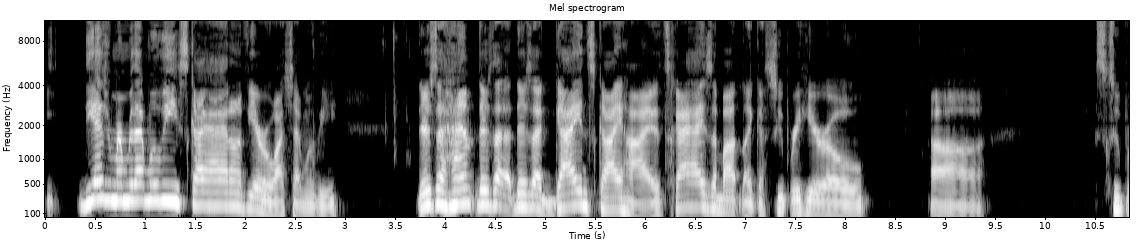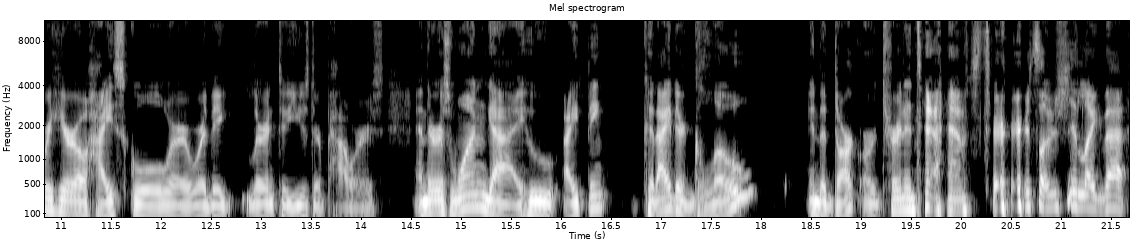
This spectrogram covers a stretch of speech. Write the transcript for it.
Do you guys remember that movie? Sky High? I don't know if you ever watched that movie. There's a ham there's a there's a guy in Sky High. Sky High is about like a superhero uh superhero high school where where they learn to use their powers. And there is one guy who I think could either glow in the dark or turn into a hamster or some shit like that.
